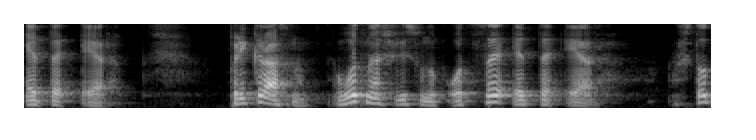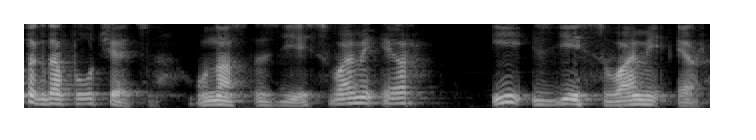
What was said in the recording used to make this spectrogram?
это R. Прекрасно. Вот наш рисунок. ОС это R. Что тогда получается? У нас здесь с вами R и здесь с вами R.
